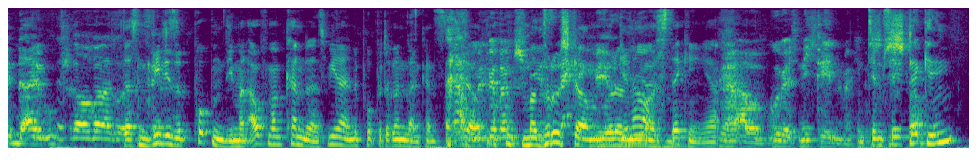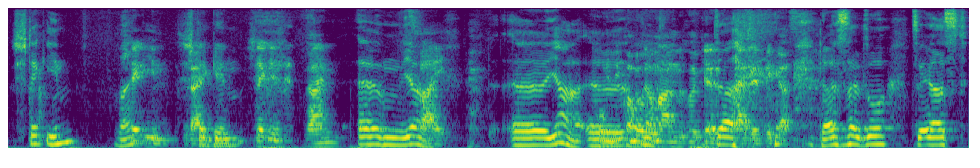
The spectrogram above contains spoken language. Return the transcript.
in einem Hubschrauber. Also Das sind wie diese Puppen, die man aufmachen kann, dann ist wieder eine Puppe drin, dann kannst du ja, womit wir beim Spiel Madruschka oder- Genau. Stacking, ja. Ja, aber worüber ich nicht reden möchte. Tim Schäfer. Steck ihn, steck ihn rein. Steck ihn. Rein. Steck ihn. Steck ihn rein. Ähm, ja, Zwei. Äh, ja, äh, Rückkehr des da- da ist es halt so, zuerst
